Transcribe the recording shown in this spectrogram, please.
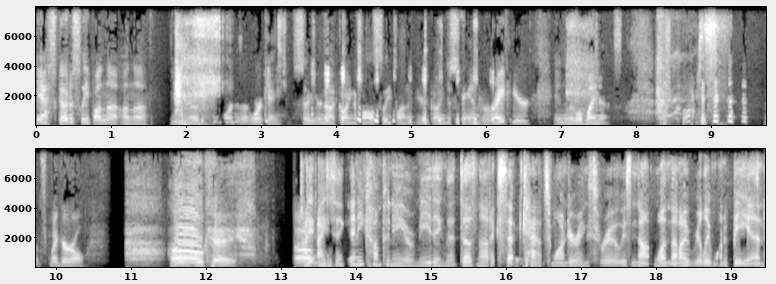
Yes, go to sleep on the on the. You know the keyboard isn't working, so you're not going to fall asleep on it. You're going to stand right here in the middle of my notes. Of course. That's my girl. Okay. I, Um, I think any company or meeting that does not accept cats wandering through is not one that I really want to be in.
